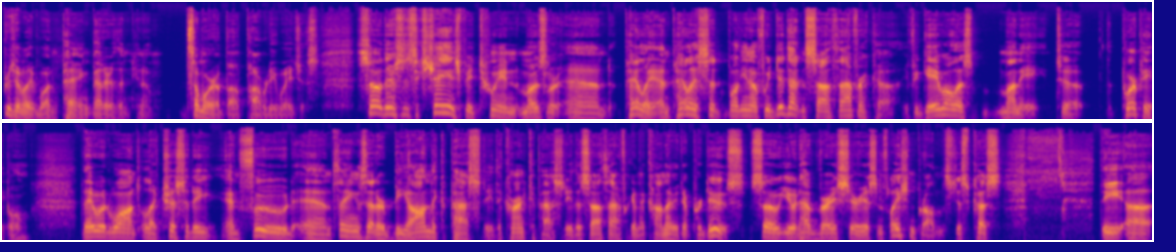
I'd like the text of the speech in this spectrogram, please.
presumably one paying better than you know somewhere above poverty wages. So there's this exchange between Mosler and Palley. And Palley said, well, you know, if we did that in South Africa, if you gave all this money to poor people, they would want electricity and food and things that are beyond the capacity, the current capacity of the South African economy to produce. So you would have very serious inflation problems just because the, uh,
